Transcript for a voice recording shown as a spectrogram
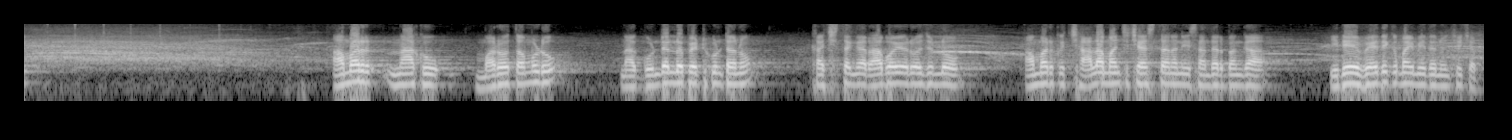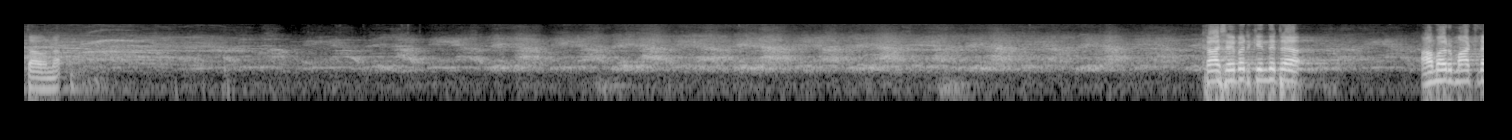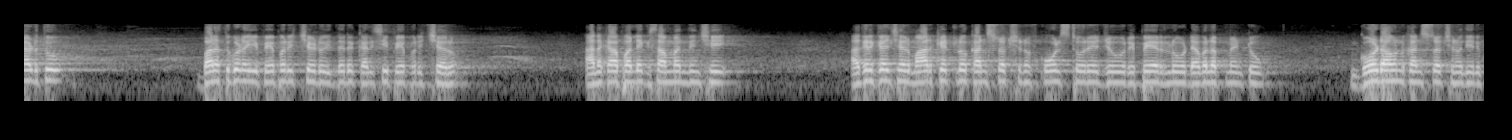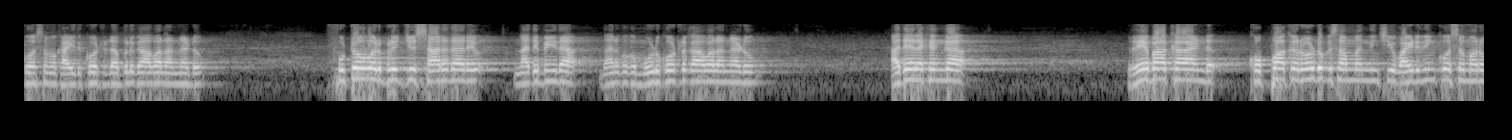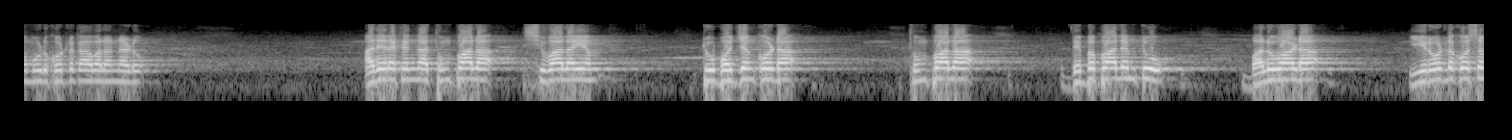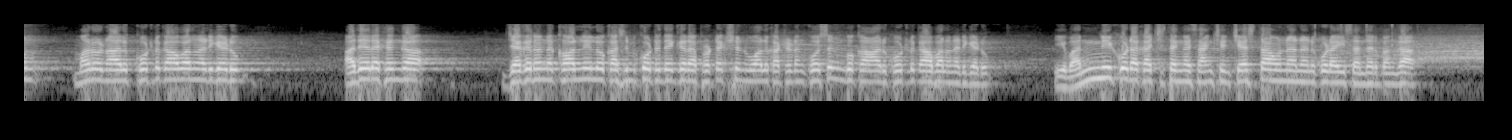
అమర్ నాకు మరో తమ్ముడు నా గుండెల్లో పెట్టుకుంటాను. ఖచ్చితంగా రాబోయే రోజుల్లో అమర్కు చాలా మంచి చేస్తానని ఈ సందర్భంగా ఇదే వేదికమై మీద నుంచి చెప్తా ఉన్నా. కాసేపటి కిందట అమర్ మాట్లాడుతూ భరత్ కూడా ఈ పేపర్ ఇచ్చాడు ఇద్దరు కలిసి పేపర్ ఇచ్చారు. అనకాపల్లికి సంబంధించి అగ్రికల్చర్ మార్కెట్లో కన్స్ట్రక్షన్ ఆఫ్ కోల్డ్ స్టోరేజ్ రిపేర్లు డెవలప్మెంటు గోడౌన్ కన్స్ట్రక్షన్ దీనికోసం ఒక ఐదు కోట్ల డబ్బులు కావాలన్నాడు. ఫుట్ ఓవర్ బ్రిడ్జ్ శారదారి నది మీద దానికి ఒక మూడు కోట్లు కావాలన్నాడు. అదే రకంగా రేబాక అండ్ కొప్పాక రోడ్డుకు సంబంధించి వైడనింగ్ కోసం మరో మూడు కోట్లు కావాలన్నాడు. అదే రకంగా తుంపాల శివాలయం టు బొజ్జంకోట తుంపాల దెబ్బపాలెం టు బలువాడ. ఈ రోడ్ల కోసం మరో నాలుగు కోట్లు కావాలని అడిగాడు. అదే రకంగా జగనన్న కాలనీలో కసిమికోట దగ్గర ప్రొటెక్షన్ వాల్ కట్టడం కోసం ఇంకొక ఆరు కోట్లు కావాలని అడిగాడు. ఇవన్నీ కూడా ఖచ్చితంగా శాంక్షన్ చేస్తా ఉన్నానని కూడా ఈ సందర్భంగా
